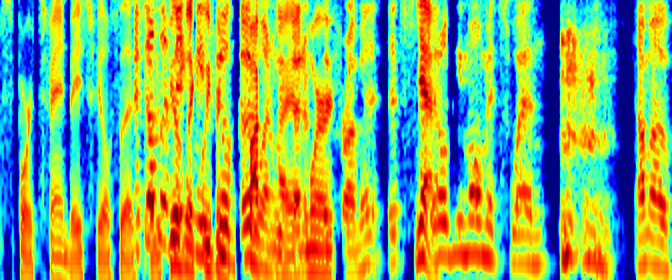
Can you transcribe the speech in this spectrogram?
sports fan base feels this, it but doesn't it feels make like me we've feel been good fucked when we benefit more. from it it's Yeah. it'll be moments when i'm a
